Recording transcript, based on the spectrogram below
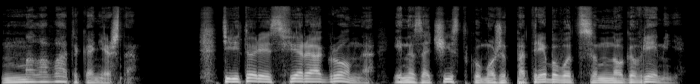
Маловато, конечно. Территория сферы огромна, и на зачистку может потребоваться много времени.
